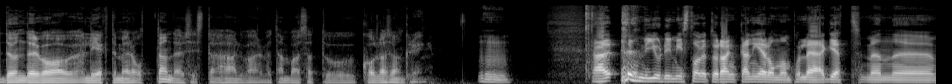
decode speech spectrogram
Dunder var, lekte med råttan där sista halvvarvet. Han bara satt och kollade sig omkring. Mm. vi gjorde ju misstaget att ranka ner honom på läget, men eh,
